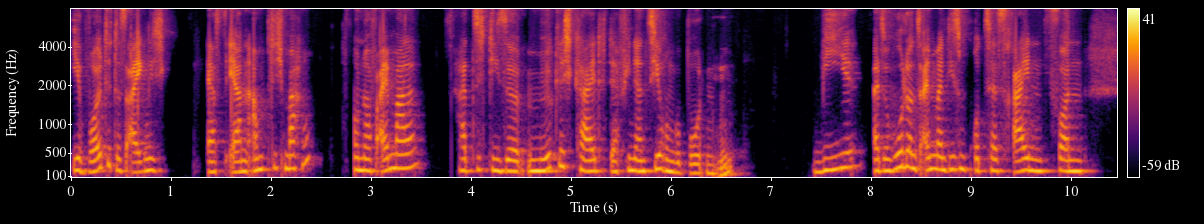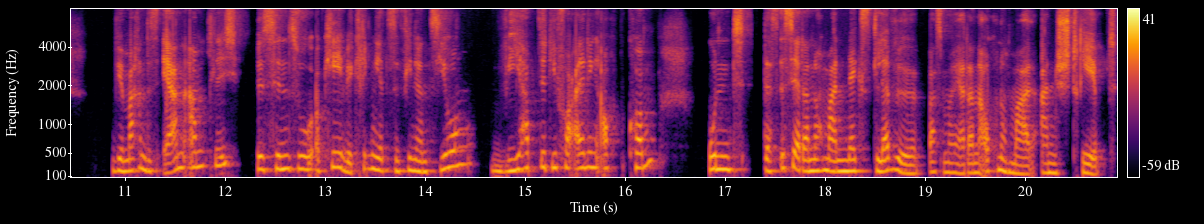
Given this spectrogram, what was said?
ihr wolltet das eigentlich erst ehrenamtlich machen und auf einmal hat sich diese Möglichkeit der Finanzierung geboten. Mhm wie, also hole uns einmal in diesen Prozess rein von, wir machen das ehrenamtlich bis hin zu, okay, wir kriegen jetzt eine Finanzierung. Wie habt ihr die vor allen Dingen auch bekommen? Und das ist ja dann nochmal ein Next Level, was man ja dann auch nochmal anstrebt.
